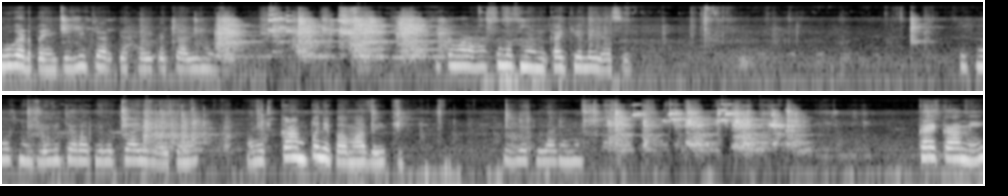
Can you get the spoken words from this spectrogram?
उघडता येईल. ते विचारते हाय का चावी म्हणून? तिथं मला हसनच म्हणून काय केलंय असं? त्याच्यामुळेच म्हटलं विचारात गेलं चावी व्हायचं ना. आणि एक काम पण आहे पा माझं इथे. ते भेट लागा ना. काय काम आहे?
